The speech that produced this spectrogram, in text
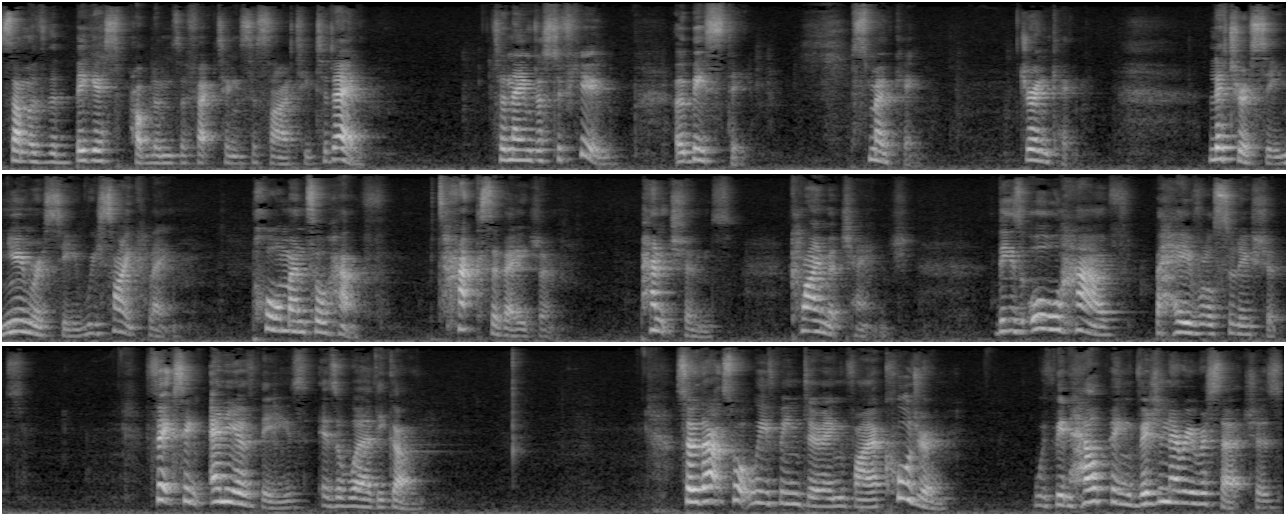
some of the biggest problems affecting society today. To name just a few obesity, smoking, drinking, literacy, numeracy, recycling, poor mental health, tax evasion, pensions, climate change. These all have behavioural solutions. Fixing any of these is a worthy goal. So that's what we've been doing via Cauldron. We've been helping visionary researchers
